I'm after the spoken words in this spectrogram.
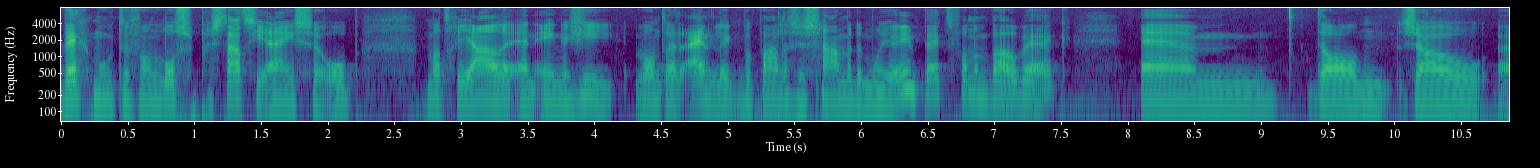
weg moeten van losse prestatie-eisen op materialen en energie. Want uiteindelijk bepalen ze samen de milieu-impact van een bouwwerk. Um, dan zou uh,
